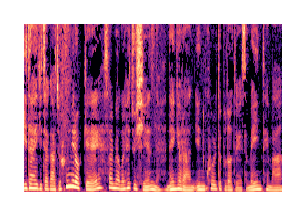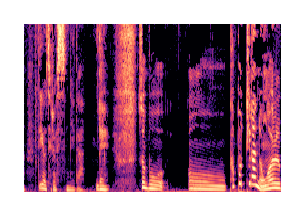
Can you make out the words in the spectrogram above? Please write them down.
이다혜 기자가 아주 흥미롭게 설명을 해주신 냉혈한 In Cold Blood에서 main 테마 띄워드렸습니다. 네. 그래서 뭐, 어, 카포티란 영화를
